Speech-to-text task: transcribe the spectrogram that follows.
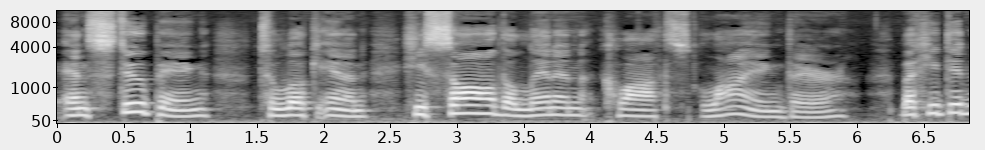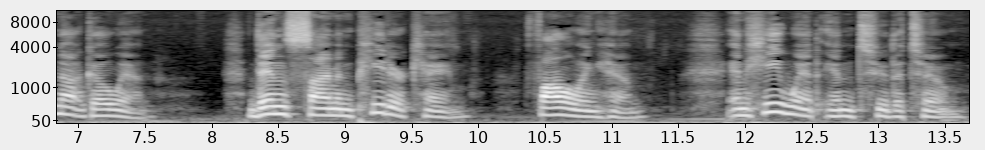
And stooping to look in, he saw the linen cloths lying there, but he did not go in. Then Simon Peter came, following him, and he went into the tomb.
